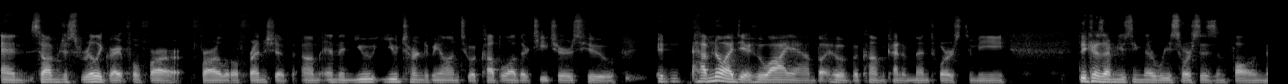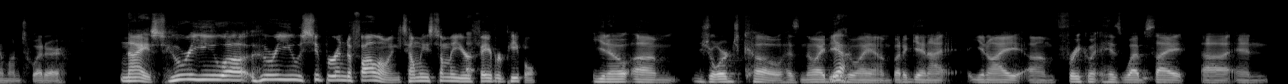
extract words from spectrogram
and so i'm just really grateful for our for our little friendship. Um, and then you you turned me on to a couple other teachers who have no idea who i am but who have become kind of mentors to me because i'm using their resources and following them on twitter. Nice. Who are you uh who are you super into following? Tell me some of your uh, favorite people you know um george Koh has no idea yeah. who i am but again i you know i um frequent his website uh and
